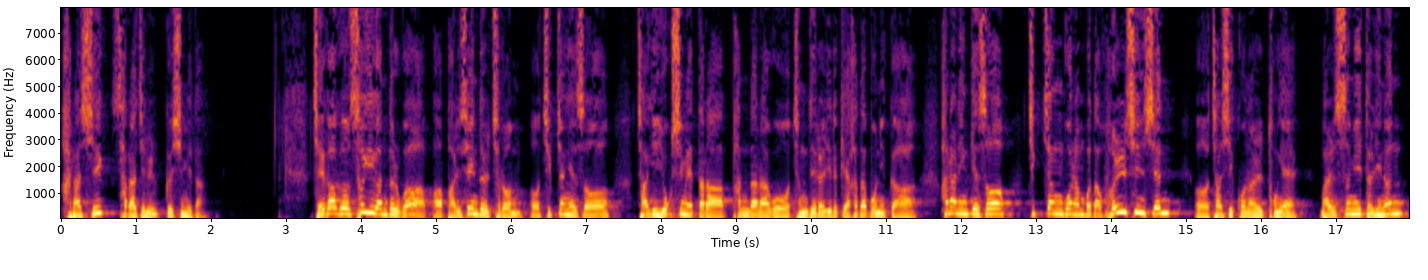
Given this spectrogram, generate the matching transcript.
하나씩 사라질 것입니다. 제가 그 서기관들과 바리새인들처럼 어, 직장에서 자기 욕심에 따라 판단하고 정죄를 이렇게 하다 보니까 하나님께서 직장 권한보다 훨씬 센 어, 자식권을 통해 말씀이 들리는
